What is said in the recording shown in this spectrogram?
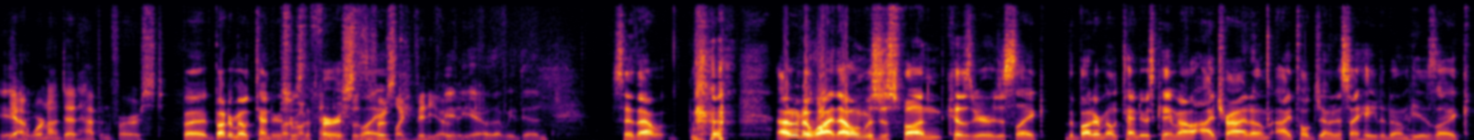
Yeah. Yeah, We're Not Dead happened first. But buttermilk tenders was the Tenders first was the like first, like, video video. that we did. So that I don't know why that one was just fun because we were just like the buttermilk tenders came out. I tried them. I told Jonas I hated them. He was like,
